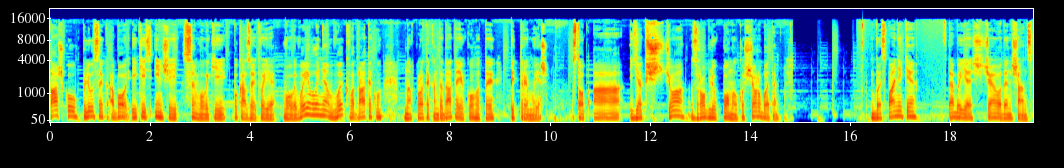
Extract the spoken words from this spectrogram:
пташку, плюсик або якийсь інший символ, який показує твоє волевиявлення в квадратику навпроти кандидата, якого ти підтримуєш. Стоп, а якщо зроблю помилку, що робити? Без паніки в тебе є ще один шанс.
